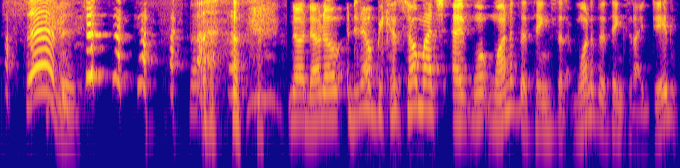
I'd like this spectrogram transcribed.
savage. no, no, no, no. Because so much. Uh, one of the things that one of the things that I did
